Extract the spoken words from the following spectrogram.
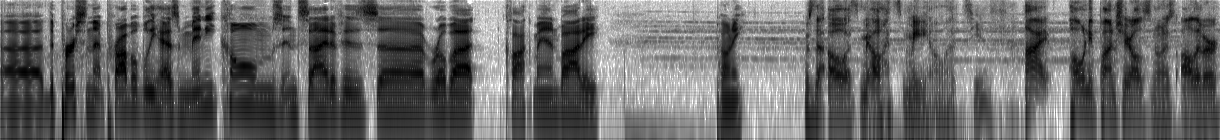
Uh, the person that probably has many combs inside of his uh, robot clockman body. Pony. Was that? Oh, it's me. Oh, it's me. Oh, It's you. Hi, Pony Punch here, also known as Oliver.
